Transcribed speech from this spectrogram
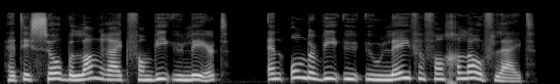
Het is zo belangrijk van wie u leert en onder wie u uw leven van geloof leidt.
